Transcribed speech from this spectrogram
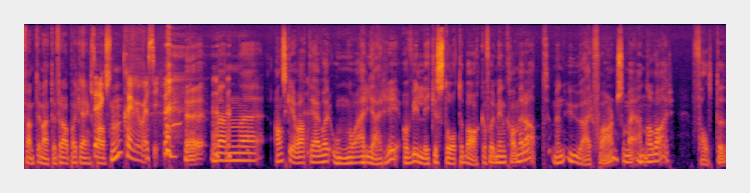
50 meter fra parkeringsplassen. Det kan vi bare si. Eh, men eh, han skrev at jeg var ung og ærgjerrig og ville ikke stå tilbake for min kamerat, men uerfaren som jeg ennå var, falt det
